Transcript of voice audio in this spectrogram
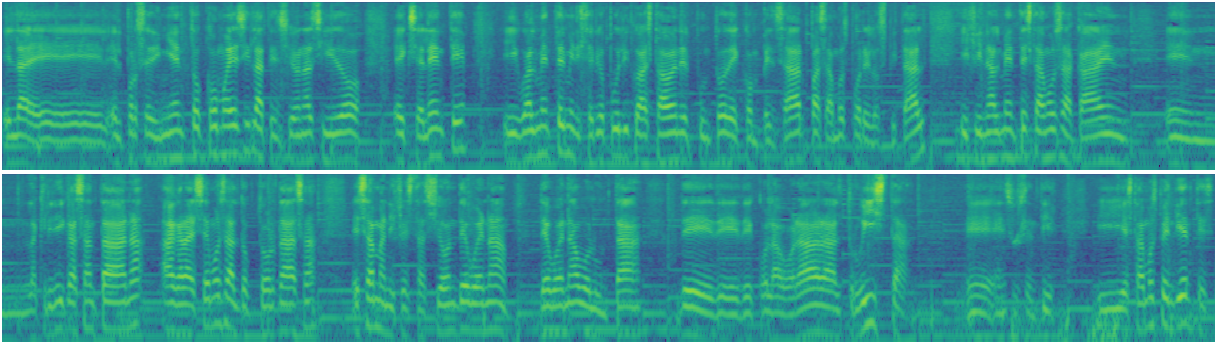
el, procedimiento, cómo es y la atención ha sido excelente. Igualmente el Ministerio Público ha estado en el punto de compensar, pasamos por el hospital y finalmente estamos acá en, en la Clínica Santa Ana. Agradecemos al doctor Daza esa manifestación de buena, de buena voluntad, de, colaborar altruista eh, en su sentir. Y estamos pendientes,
